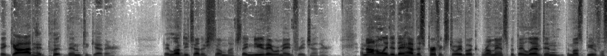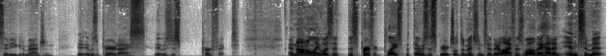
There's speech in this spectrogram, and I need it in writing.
that God had put them together. They loved each other so much. They knew they were made for each other. And not only did they have this perfect storybook romance, but they lived in the most beautiful city you could imagine. It, it was a paradise. It was just perfect. And not only was it this perfect place, but there was a spiritual dimension to their life as well. They had an intimate,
